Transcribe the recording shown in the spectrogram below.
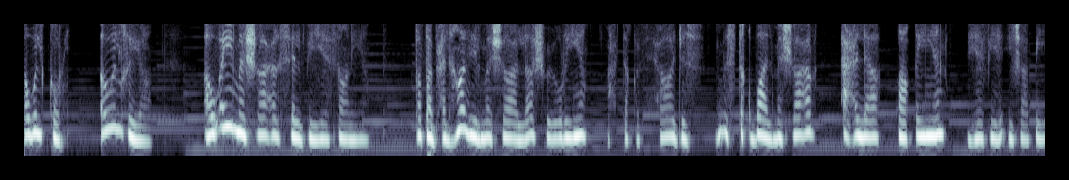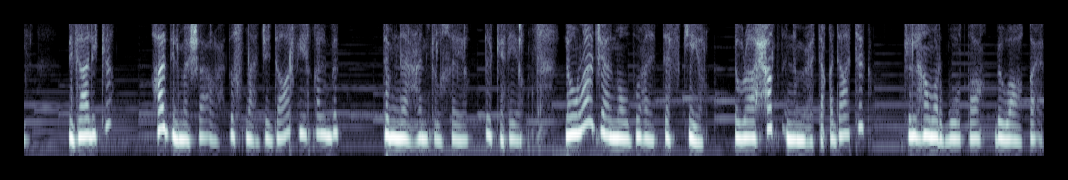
أو الكره أو الغيرة أو أي مشاعر سلبية ثانية. فطبعا هذه المشاعر لا شعورية راح تقف حاجز استقبال مشاعر أعلى طاقيا وهي فيها إيجابية. لذلك هذه المشاعر راح تصنع جدار في قلبك تمنع عنك الخير الكثير. لو نراجع الموضوع عن التفكير لو لاحظت أن معتقداتك كلها مربوطة بواقعك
